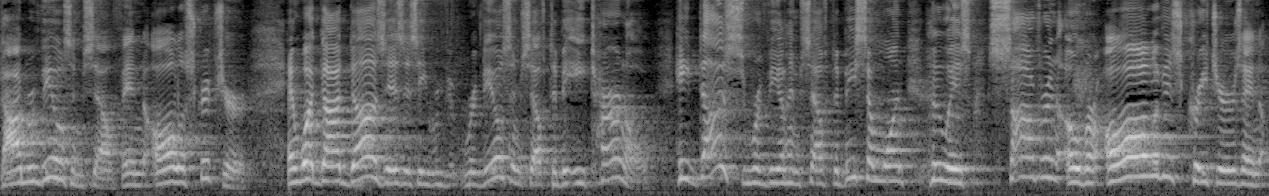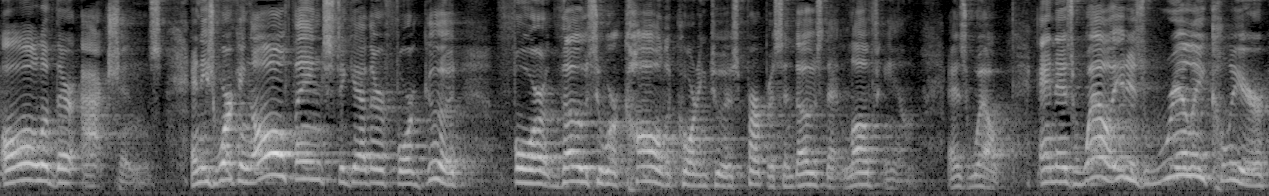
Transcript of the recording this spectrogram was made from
God reveals himself in all of Scripture. And what God does is, is he re- reveals himself to be eternal. He does reveal himself to be someone who is sovereign over all of his creatures and all of their actions. And he's working all things together for good for those who are called according to his purpose and those that love him as well. And as well, it is really clear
